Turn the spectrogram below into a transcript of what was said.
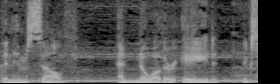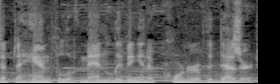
than himself, and no other aid except a handful of men living in a corner of the desert.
